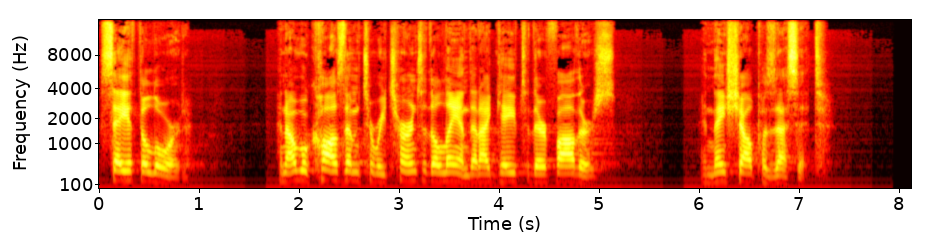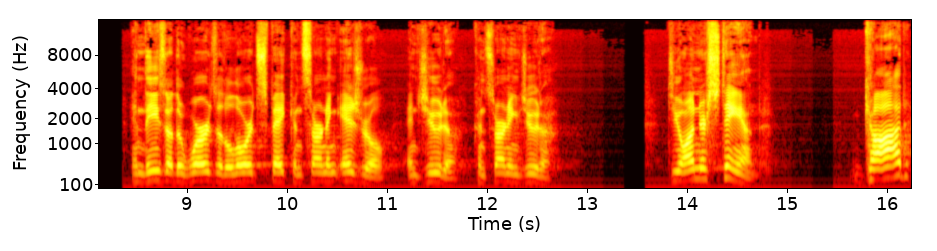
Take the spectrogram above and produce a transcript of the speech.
saith the Lord. And I will cause them to return to the land that I gave to their fathers, and they shall possess it. And these are the words of the Lord spake concerning Israel and Judah, concerning Judah. Do you understand? God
